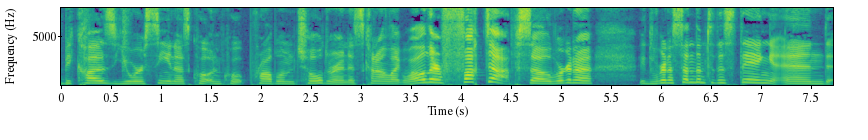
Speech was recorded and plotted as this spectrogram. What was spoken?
because you were seen as quote unquote problem children it's kind of like well they're fucked up so we're gonna we're gonna send them to this thing and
